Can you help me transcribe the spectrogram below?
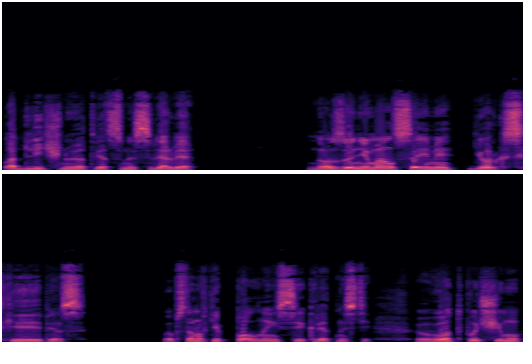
под личную ответственность Вервия. Но занимался ими Георг Схепперс в обстановке полной секретности. Вот почему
